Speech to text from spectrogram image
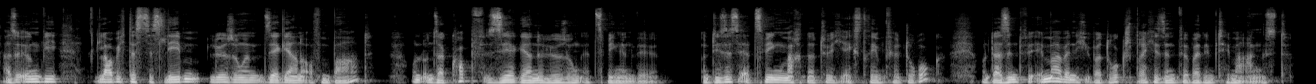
Also irgendwie glaube ich, dass das Leben Lösungen sehr gerne offenbart und unser Kopf sehr gerne Lösungen erzwingen will. Und dieses Erzwingen macht natürlich extrem viel Druck. Und da sind wir immer, wenn ich über Druck spreche, sind wir bei dem Thema Angst.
